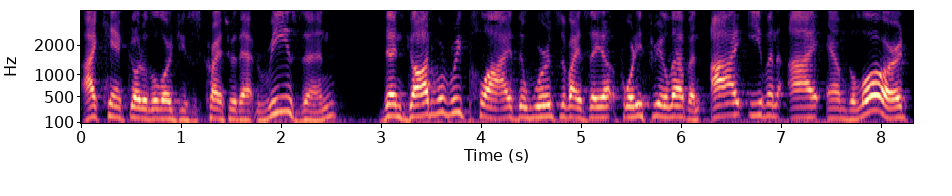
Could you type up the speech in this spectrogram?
I can't go to the Lord Jesus Christ for that reason, then God will reply the words of Isaiah 43:11, I even I am the Lord,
